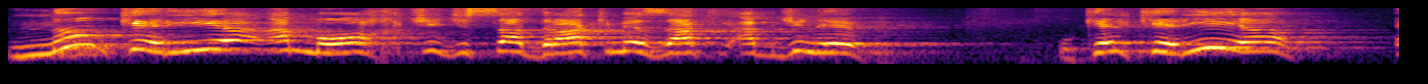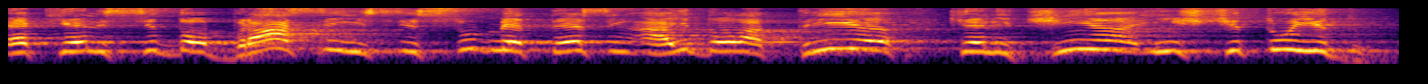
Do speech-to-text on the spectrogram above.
não queria a morte de Sadraque, Mesaque e Abdinego. O que ele queria é que eles se dobrassem e se submetessem à idolatria que ele tinha instituído.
